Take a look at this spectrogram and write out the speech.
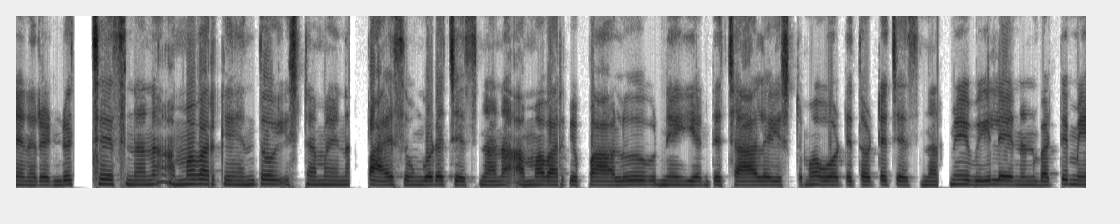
నేను రెండు చేసినాను. అమ్మవారికి ఎంతో ఇష్టమైన పాయసం కూడా చేసినాను. అమ్మవారికి పాలు నెయ్యి అంటే చాలా ఇష్టము. ఓటితోటే చేసినాను. మీ వీలైనని బట్టి మీ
